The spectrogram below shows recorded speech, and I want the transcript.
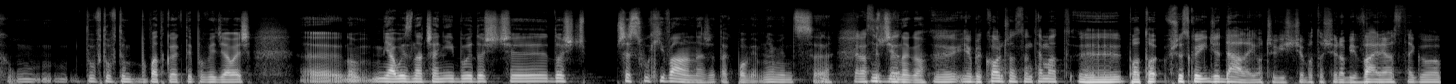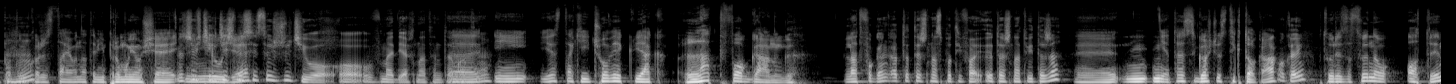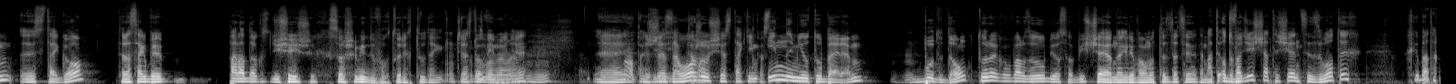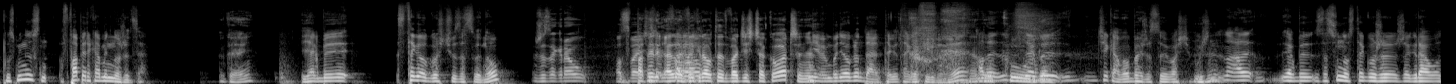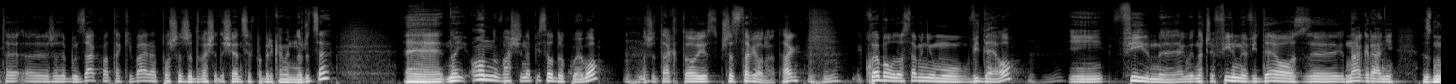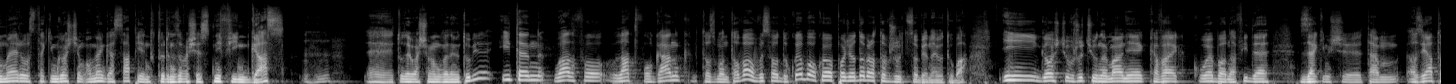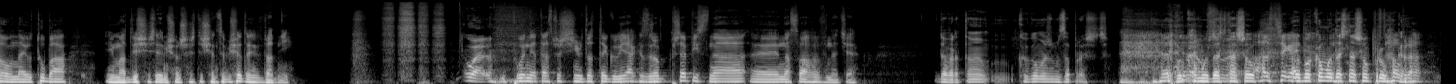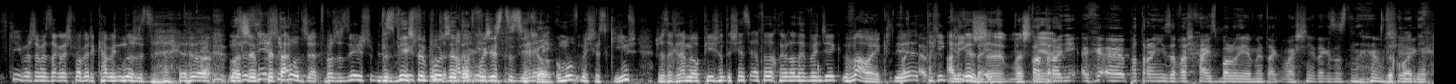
tu, tu w tym wypadku, jak ty powiedziałeś, e, no, miały znaczenie i były dość, e, dość przesłuchiwalne, że tak powiem, nie? więc e, Teraz nic dziwnego. y, jakby kończąc ten temat, y, bo to wszystko idzie dalej oczywiście, bo to się robi viral z tego, potem Mhm. korzystają na tym i promują się Rzeczywiście inni gdzieś mi ludzie. się coś rzuciło o, w mediach na ten temat, E, nie? I jest taki człowiek jak Latwo Gang. Latwogang, a to też na Spotify, y, też na Twitterze? E, Nie, to jest gościu z TikToka, Okej. który zasłynął o tym, y, z tego, teraz jakby paradoks dzisiejszych social mediów, o których tutaj często mówimy, nie? Mhm. E, No, taki że założył temat się z takim innym youtuberem, Mhm. Buddą, którego bardzo lubię osobiście, ja nagrywam monetyzacyjne tematy, o 20 tysięcy złotych, chyba tak plus minus, w papier, kamień, nożyce. Okej. Jakby z tego gościu zasłynął. Że zagrał o Z 20 Papier, ale wygrał te 20 koła, czy nie? Nie wiem, bo nie oglądałem tego, tego filmu, nie? No Ale kurde. jakby ciekawe, obejrzę sobie właśnie później. Mhm. No ale jakby zasunął z tego, że, że grał o te, e, że to był zakład taki viral, poszedł, że 20 tysięcy w papier, kamień, nożyce. E, No i on właśnie napisał do Quebo, Mhm. znaczy tak to jest przedstawione, tak? Mhm. Quebo udostępnił mu wideo Mhm. i filmy, jakby, znaczy filmy, wideo z nagrań z numeru z takim gościem Omega Sapient, który nazywa się Sniffing Gas. Mhm. E, tutaj właśnie mam go na YouTubie i ten łatwo, łatwo gang to zmontował, wysłał do Quebo, a Quebo powiedział, dobra, to wrzuć sobie na YouTuba. I gościu wrzucił normalnie kawałek Quebo na fide z jakimś e, tam Azjatą na YouTuba i ma 276 tysięcy wyświetleń w dwa dni. Well, I płynnie teraz przeszliśmy do tego, jak zrobić przepis na, e, na sławę w necie. Dobra, to kogo możemy zaprosić? Albo komu dać naszą, albo komu dać naszą próbkę. dobra, z kim możemy zagrać papier, kamień, nożyce? może Znaczy, zmniejszy pyta- budżet, może zmniejszy, Zmniejszmy budżet do ale nie. 20 ziko. Umówmy się z kimś, że zagramy o 50 tysięcy, a to tak naprawdę będzie wałek, nie? Taki Ale clickbait. wiesz, że właśnie... patroni, patroni za wasz hajs balujemy, tak właśnie, tak zastanawiam się. Dokładnie.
